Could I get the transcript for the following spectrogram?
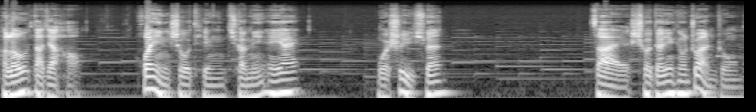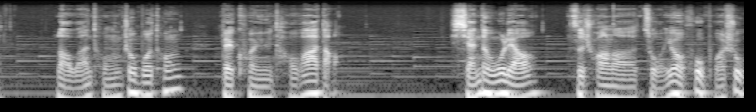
Hello，大家好，欢迎收听全民 AI，我是宇轩。在《射雕英雄传》中，老顽童周伯通被困于桃花岛，闲得无聊，自创了左右互搏术，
